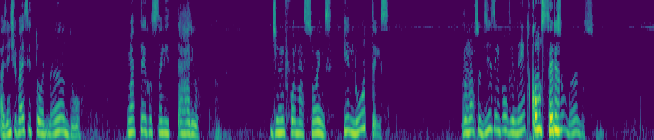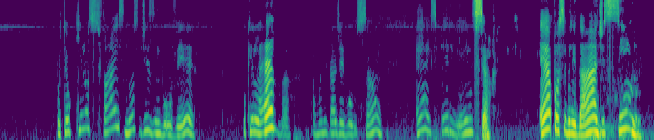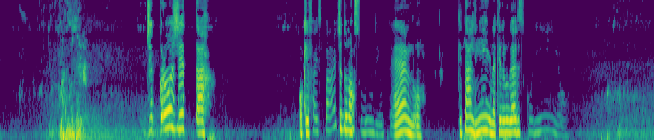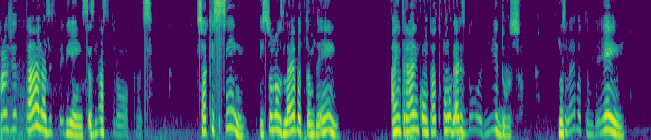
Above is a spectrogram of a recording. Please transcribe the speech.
A gente vai se tornando um aterro sanitário de informações inúteis para o nosso desenvolvimento como seres humanos. Porque o que nos faz nos desenvolver, o que leva a humanidade à evolução, é a experiência, é a possibilidade, sim, de projetar o que faz parte do nosso mundo interno que está ali, naquele lugar escurinho. Projetar nas experiências, nas trocas. Só que sim, isso nos leva também a entrar em contato com lugares doloridos. Nos leva também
